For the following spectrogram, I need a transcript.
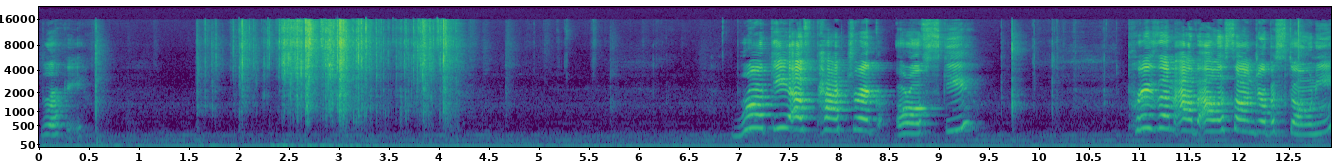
Rookie. Rookie of Patrick Orlovsky. Prism of Alessandro Bastoni.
